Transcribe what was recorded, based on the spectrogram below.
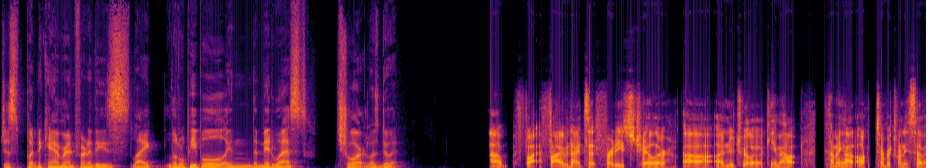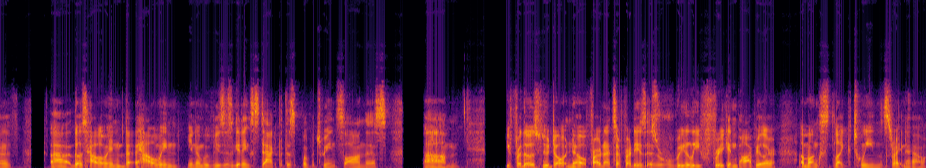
Just putting a camera in front of these like little people in the Midwest? Sure, let's do it. Um, Fi Five Nights at Freddy's trailer. Uh, a new trailer came out, coming out October 27th. Uh, those Halloween, the Halloween, you know, movies is getting stacked at this point between Saw and this. Um, for those who don't know, Five Nights at Freddy's is really freaking popular amongst like tweens right now.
